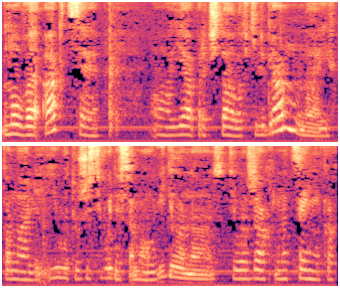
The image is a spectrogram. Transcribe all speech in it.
новая акция. А, я прочитала в Телеграм на их канале. И вот уже сегодня сама увидела на стеллажах, на ценниках.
